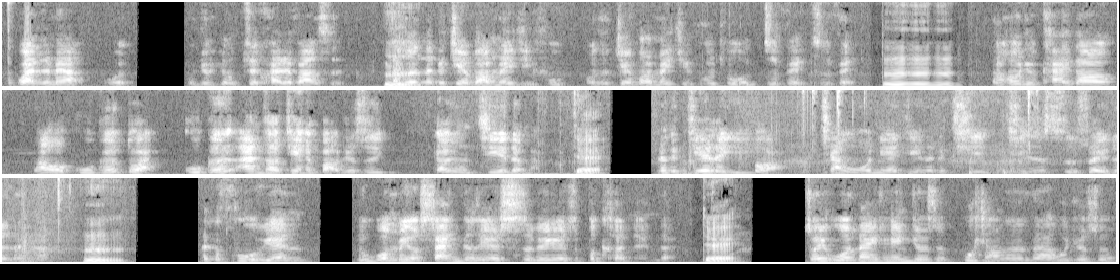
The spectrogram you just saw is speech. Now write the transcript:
不管怎么样，我我就用最快的方式。他说那个健保没给付，我说健保没给付，说我自费自费，嗯嗯嗯，然后就开刀，然后我骨骼断，骨骼按照健保就是要用接的嘛，对，那个接了以后啊，像我年纪那个七七十四岁的人啊，嗯，那个复原如果没有三个月、四个月是不可能的。对，所以我那一天就是不晓得呢，我就说，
